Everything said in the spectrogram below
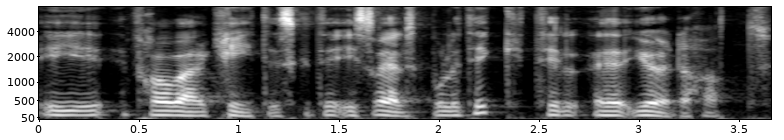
i, fra å være kritiske til israelsk politikk til eh, jødehatt.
